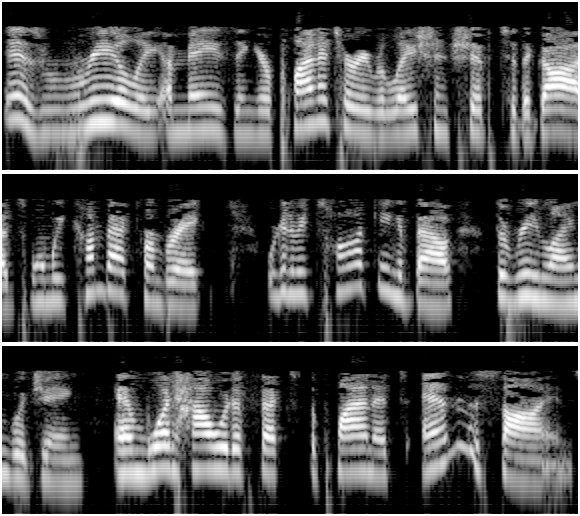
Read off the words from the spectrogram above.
It is really amazing, your planetary relationship to the gods. When we come back from break, we're going to be talking about the relanguaging and what how it affects the planets and the signs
